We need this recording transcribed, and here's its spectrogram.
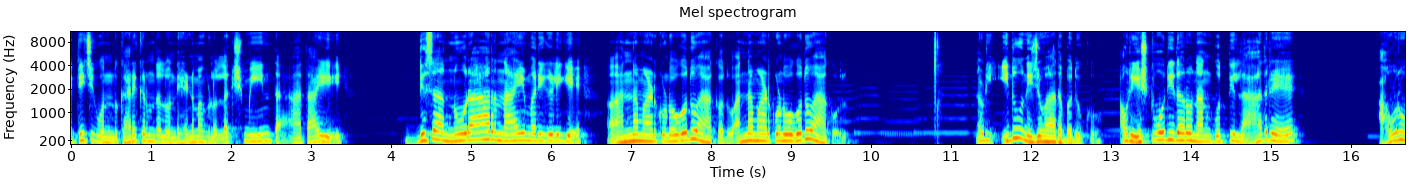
ಇತ್ತೀಚೆಗೆ ಒಂದು ಕಾರ್ಯಕ್ರಮದಲ್ಲಿ ಒಂದು ಹೆಣ್ಮಗಳು ಲಕ್ಷ್ಮಿ ಅಂತ ಆ ತಾಯಿ ದಿಸ ನೂರಾರು ನಾಯಿ ಮರಿಗಳಿಗೆ ಅನ್ನ ಮಾಡ್ಕೊಂಡು ಹೋಗೋದು, ಹಾಕೋದು, ಅನ್ನ ಮಾಡ್ಕೊಂಡು ಹೋಗೋದು, ಹಾಕೋದು. ನೋಡಿ, ಇದು ನಿಜವಾದ ಬದುಕು. ಅವರು ಎಷ್ಟು ಓದಿದಾರೋ ನನಗೆ ಗೊತ್ತಿಲ್ಲ, ಆದರೆ ಅವರು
